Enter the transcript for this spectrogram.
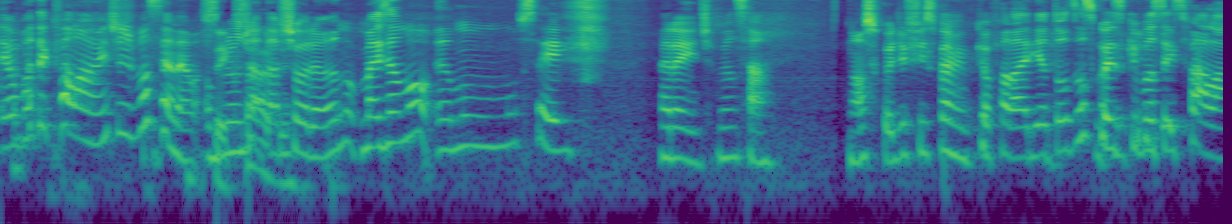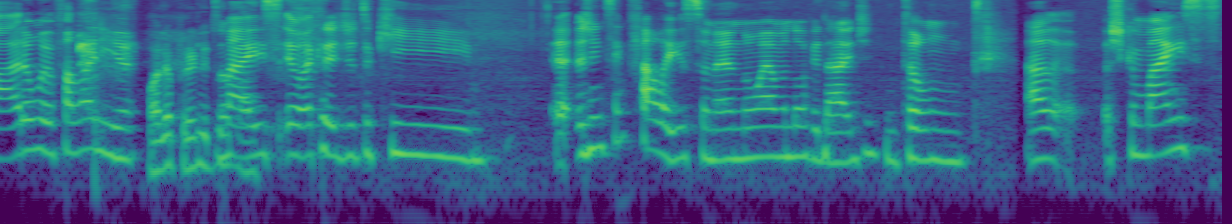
Eu vou ter que falar antes de você, né? O Você que Bruno já tá chorando, mas eu não, eu não, não sei. Peraí, deixa eu pensar. Nossa, ficou difícil pra mim, porque eu falaria todas as coisas que vocês falaram, eu falaria. Olha pra ele desabafa. Mas eu acredito que. é, A gente sempre fala isso, né? Não é uma novidade. Então, a- acho que o mais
